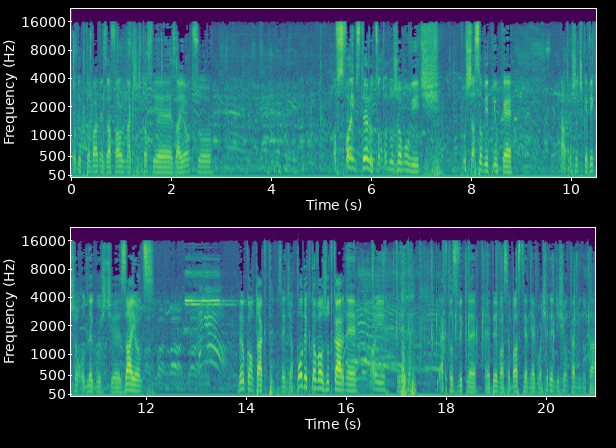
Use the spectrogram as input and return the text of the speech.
podyktowany za faul na Krzysztofie Zającu. No w swoim stylu, co to dużo mówić, puszcza sobie piłkę na troszeczkę większą odległość e, Zając. Był kontakt, sędzia podyktował rzut karny, no i jak to zwykle e, bywa Sebastian Jagła, 70 minuta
